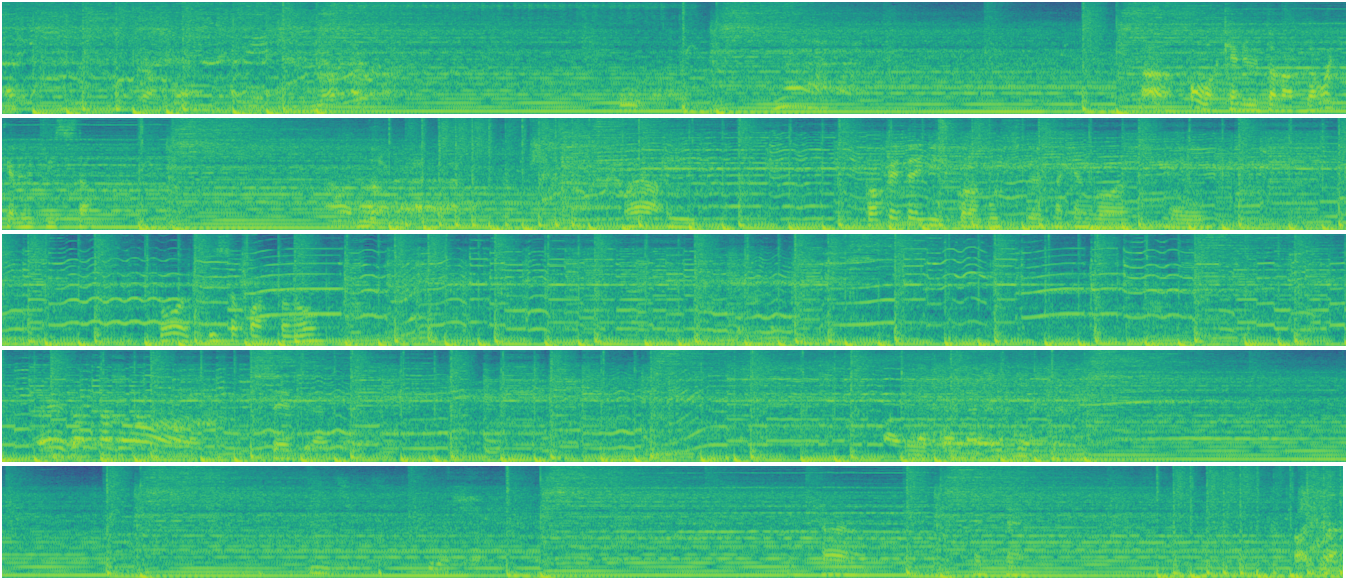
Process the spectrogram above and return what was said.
nem Ah, hova került a labda? Hogy került vissza? Olyan így. Konkrétan egy iskola busz lőtt nekem gól. De jó. Volt visszapattanó. Ez ott a gól! Szép. Három. Kettő. Hagyja.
